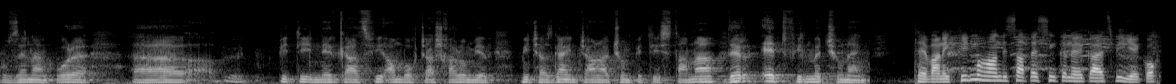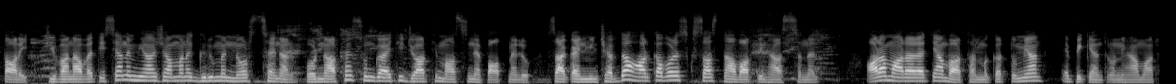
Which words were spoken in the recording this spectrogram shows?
կուզենանք, որը պիտի ներկայացվի ամբողջ աշխարհում եւ միջազգային ճանաչում պիտի ստանա, դեռ այդ ֆիլմը չունենք։ Թևանիկ ֆիլմը հանդիսատեսին կներկայացվի եկող տարի։ Ջիվան Ավետիսյանը միաժամանակ գրում է նոր սցենար, որն արդեն Սումգայիթի ջարդի մասին է պատմելու, սակայն մինչև դա հարկավոր է սկսածն ավարտին հասցնել։ Արամ Արարատյան, Վարդան Մկրտումյան, Էպիկենտրոնի համար։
